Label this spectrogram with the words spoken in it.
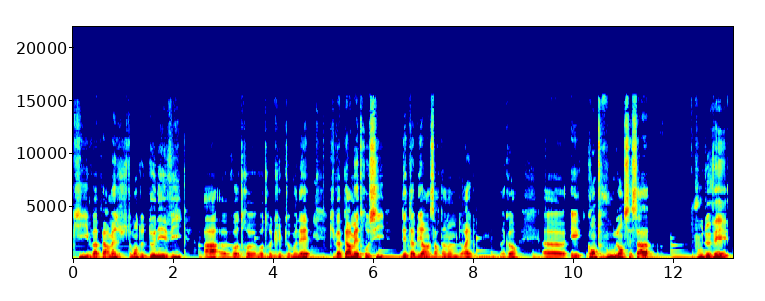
qui va permettre justement de donner vie à euh, votre, votre crypto-monnaie, qui va permettre aussi d'établir un certain nombre de règles. D'accord? Euh, Et quand vous lancez ça, vous devez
